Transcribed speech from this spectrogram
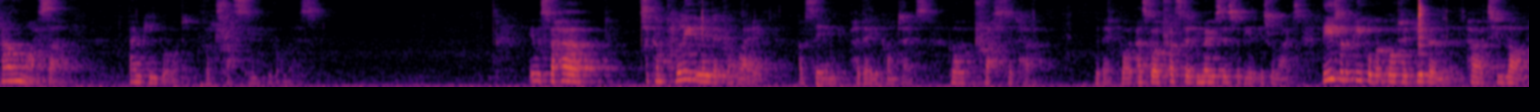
found myself thanking God for trusting me with all this. It was for her a completely different way of seeing her daily context. God trusted her with it, God, as God trusted Moses with the Israelites. These were the people that God had given her to love.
